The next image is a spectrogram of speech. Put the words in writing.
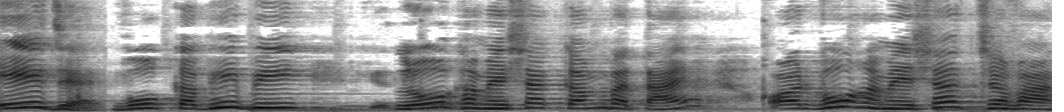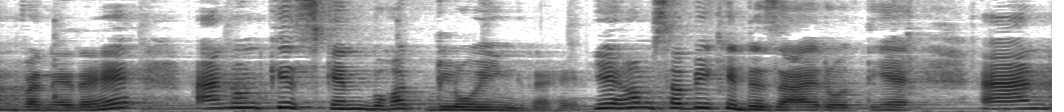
एज है, वो कभी भी लोग हमेशा कम बताएँ और वो हमेशा जवान बने रहे एंड उनकी स्किन बहुत ग्लोइंग रहे। ये हम सभी की डिज़ायर होती है। एंड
